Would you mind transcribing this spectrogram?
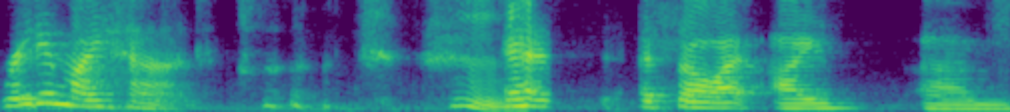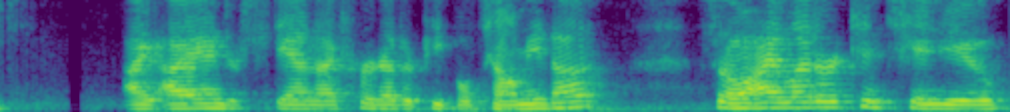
right in my hand." hmm. And so I, I, um, I, I understand. I've heard other people tell me that, So I let her continue.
